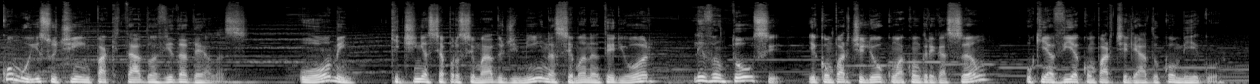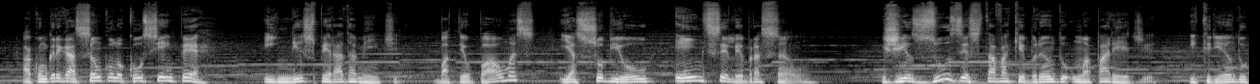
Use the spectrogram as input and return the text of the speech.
como isso tinha impactado a vida delas. O homem que tinha se aproximado de mim na semana anterior levantou-se e compartilhou com a congregação o que havia compartilhado comigo. A congregação colocou-se em pé inesperadamente, bateu palmas e assobiou em celebração. Jesus estava quebrando uma parede e criando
